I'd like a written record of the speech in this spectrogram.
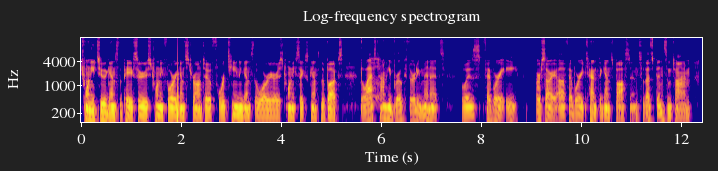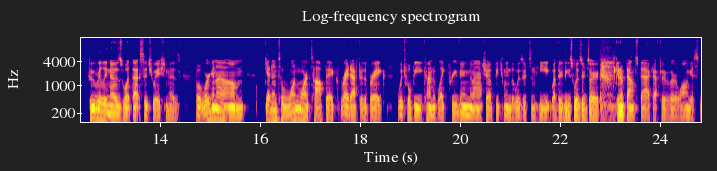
22 against the Pacers, 24 against Toronto, 14 against the Warriors, 26 against the Bucks. The last time he broke 30 minutes was February 8th, or sorry, uh, February 10th against Boston. So that's been some time. Who really knows what that situation is? But we're gonna um, get into one more topic right after the break, which will be kind of like previewing the matchup between the Wizards and Heat, whether these Wizards are going to bounce back after their longest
